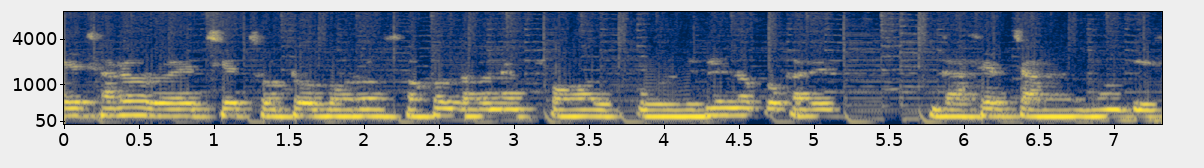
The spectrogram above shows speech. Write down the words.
এছাড়াও রয়েছে ছোট, বড়, সকল ধরনের ফল, ফুল, বিভিন্ন প্রকারের গাছের চারা এবং বীজ।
